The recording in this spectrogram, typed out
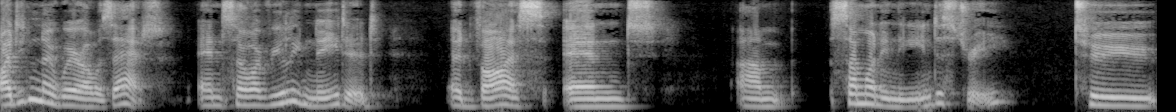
I didn't know where I was at. And so I really needed advice and um, someone in the industry to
